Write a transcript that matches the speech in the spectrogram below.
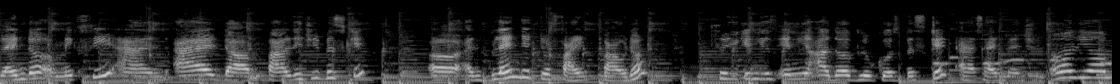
blender or mixie and add um, biscuit uh, and blend it to a fine powder. So you can use any other glucose biscuit as I mentioned earlier.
